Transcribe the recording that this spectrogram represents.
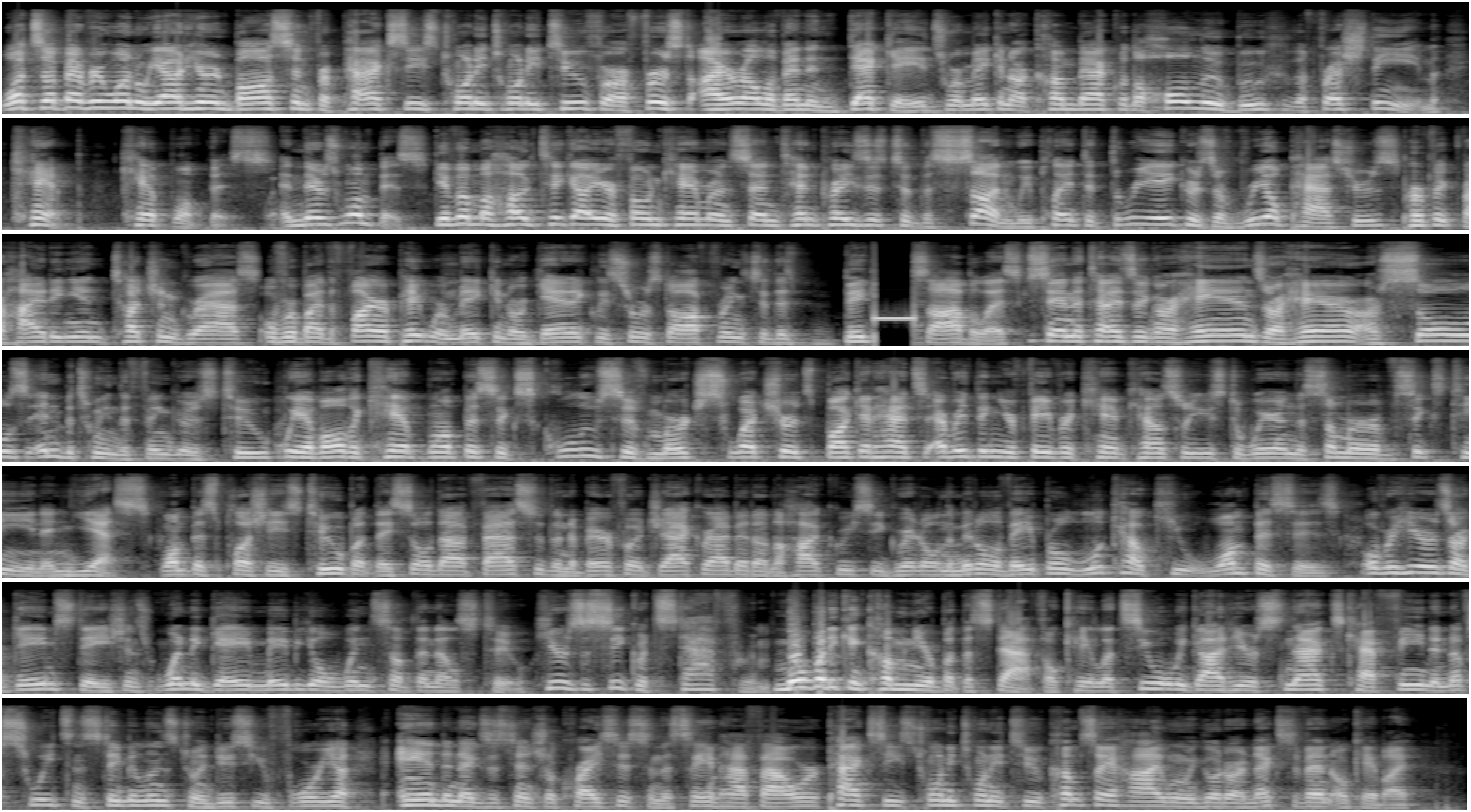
What's up, everyone? We out here in Boston for PAX East 2022 for our first IRL event in decades. We're making our comeback with a whole new booth with a fresh theme camp. Camp Wumpus. And there's Wumpus. Give him a hug, take out your phone camera, and send 10 praises to the sun. We planted 3 acres of real pastures, perfect for hiding in, touching grass. Over by the fire pit, we're making organically sourced offerings to this big obelisk, sanitizing our hands, our hair, our souls, in between the fingers too. We have all the Camp Wumpus exclusive merch, sweatshirts, bucket hats, everything your favorite camp counselor used to wear in the summer of 16. And yes, Wumpus plushies too, but they sold out faster than a barefoot jackrabbit on a hot greasy griddle in the middle of April. Look how cute Wumpus is. Over here is our game stations. Win a game, maybe you'll win something else too. Here's a secret staff room. Nobody can come in here but the staff, okay? Let's see what we got here. Snacks, caffeine, enough sweets and stimulants to induce euphoria and an existential crisis in the same half hour. PAX East 2022 Come say hi when we go to our next event. Okay, bye.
